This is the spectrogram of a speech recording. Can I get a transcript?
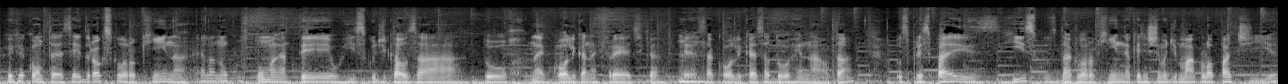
O que, que acontece? A hidroxicloroquina, ela não costuma ter o risco de causar dor, né, cólica nefrética, é uhum. essa cólica, essa dor renal, tá? Os principais riscos da cloroquina é o que a gente chama de maculopatia.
